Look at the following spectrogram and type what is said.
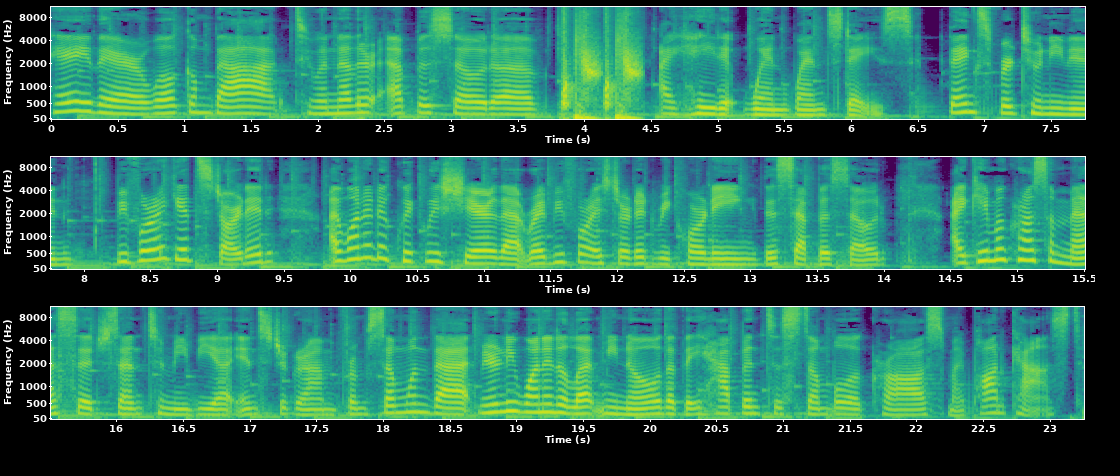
Hey there, welcome back to another episode of I Hate It When Wednesdays. Thanks for tuning in. Before I get started, I wanted to quickly share that right before I started recording this episode, I came across a message sent to me via Instagram from someone that merely wanted to let me know that they happened to stumble across my podcast.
